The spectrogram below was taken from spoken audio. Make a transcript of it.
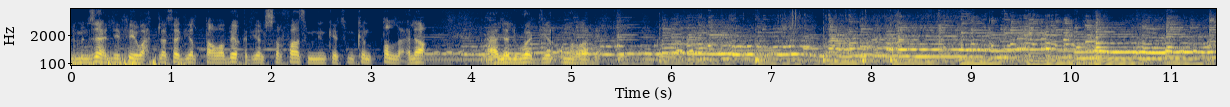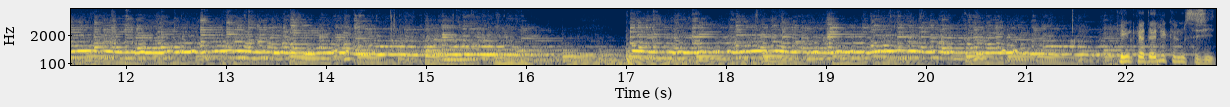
المنزه اللي فيه واحد ثلاثة ديال الطوابق ديال الشرفات منين كتمكن تطلع على على الواد ديال ام كاين كذلك المسجد.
